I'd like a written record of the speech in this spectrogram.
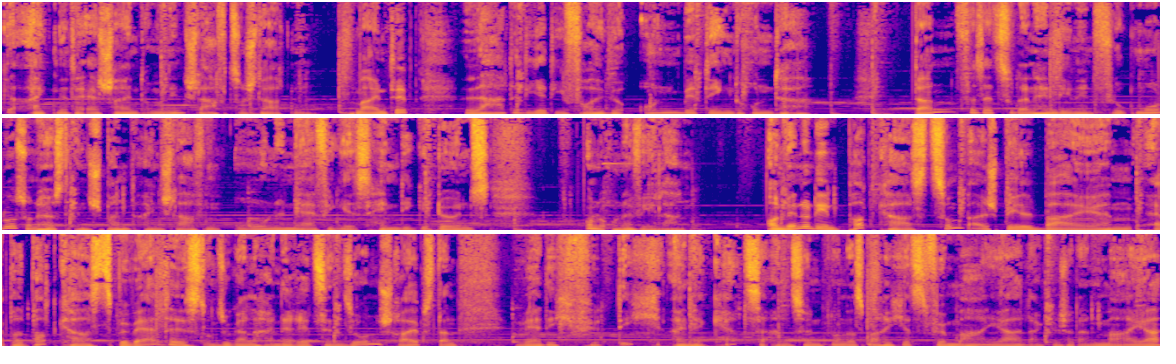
geeigneter erscheint, um in den Schlaf zu starten. Mein Tipp, lade dir die Folge unbedingt runter. Dann versetzt du dein Handy in den Flugmodus und hörst entspannt einschlafen, ohne nerviges Handygedöns und ohne WLAN. Und wenn du den Podcast zum Beispiel bei ähm, Apple Podcasts bewertest und sogar noch eine Rezension schreibst, dann werde ich für dich eine Kerze anzünden. Und das mache ich jetzt für Maya. Danke schon an Maya.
